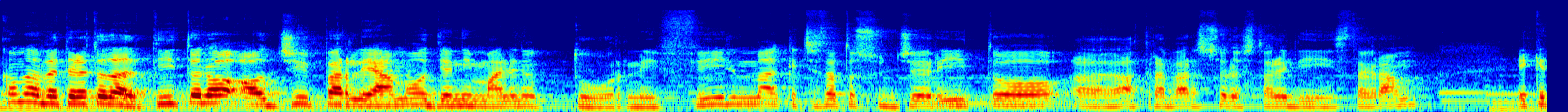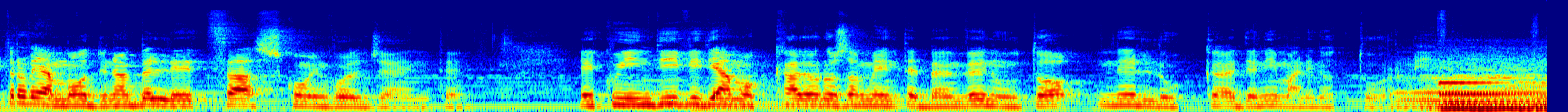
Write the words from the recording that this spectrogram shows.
Come avete letto dal titolo, oggi parliamo di Animali Notturni, film che ci è stato suggerito eh, attraverso le storie di Instagram e che troviamo di una bellezza sconvolgente. E quindi vi diamo calorosamente il benvenuto nel look di Animali Notturni.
